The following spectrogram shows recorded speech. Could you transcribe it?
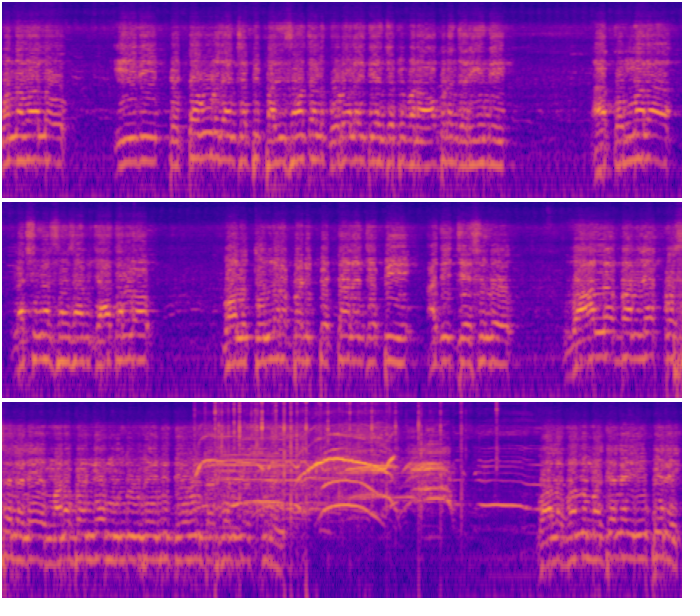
మొన్న వాళ్ళు ఇది పెట్టకూడదు అని చెప్పి పది సంవత్సరాలు గొడవలు అయితే అని చెప్పి మనం ఆపడం జరిగింది. ఆ కొమ్మల లక్ష్మీనరసింహస్వామి జాతరలో వాళ్ళు తొందరపడి పెట్టాలని చెప్పి అది చేసిండ్రు. వాళ్ళ బండ్లే కొసలలే మన బండే ముందుకు పోయింది దేవుని దర్శనం చేసుకున్నాయి. వాళ్ళ బండ్లు మధ్యలో ఇరిగిపోయినాయి.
